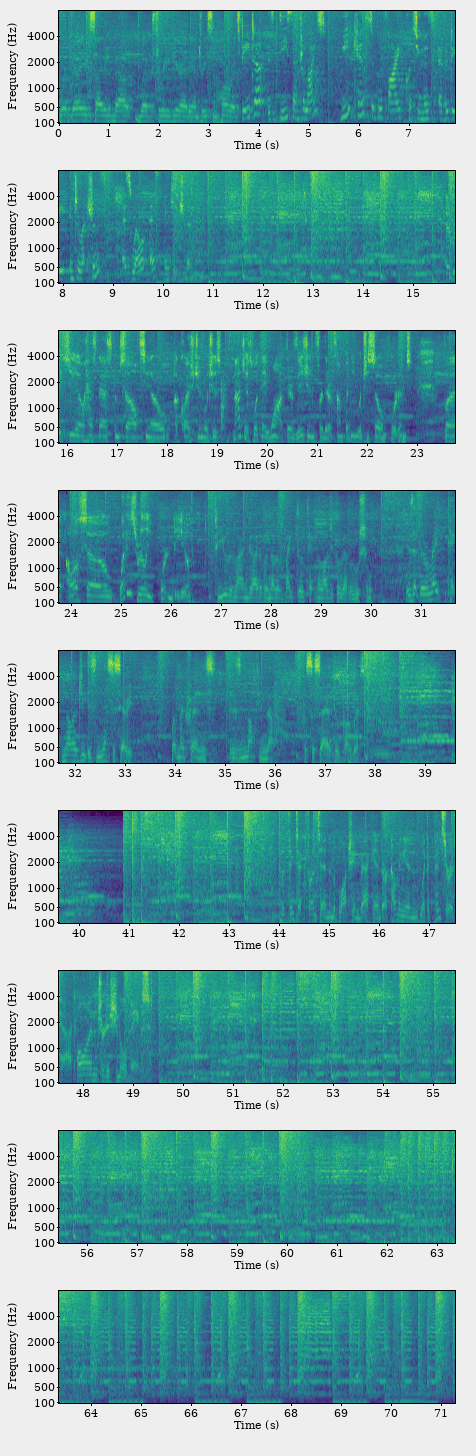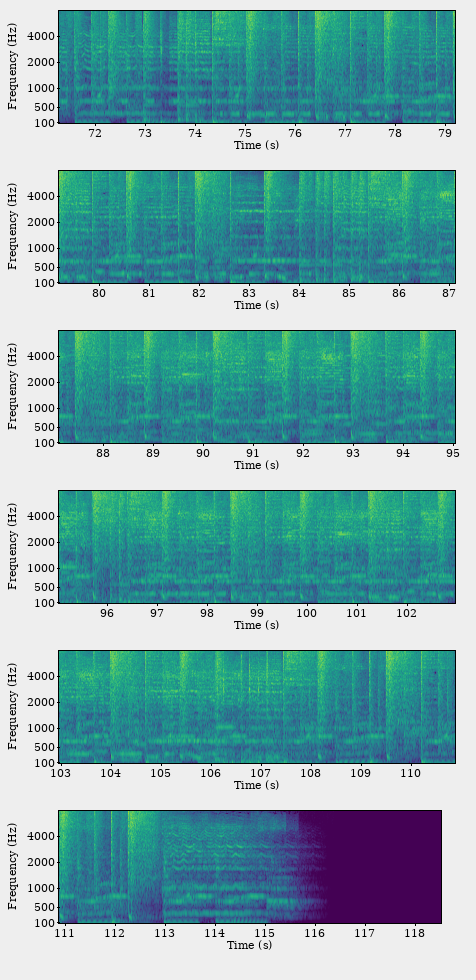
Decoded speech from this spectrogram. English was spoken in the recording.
very excited about Web3 here at Andreessen Horowitz. Data is decentralized. We can simplify consumers' everyday interactions as well as engagement. Every CEO has to ask themselves, you know, a question which is not just what they want, their vision for their company, which is so important, but also what is really important to you. To you, the vanguard of another vital technological revolution, is that the right technology is necessary. But my friends, it is not enough for societal progress. The fintech front end and the blockchain back end are coming in like a pincer attack on traditional banks.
